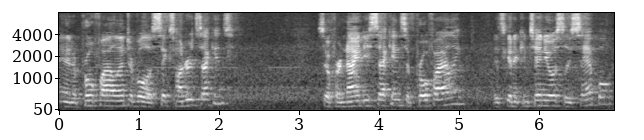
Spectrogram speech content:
and a profile interval of 600 seconds. So for 90 seconds of profiling, it's going to continuously sample,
